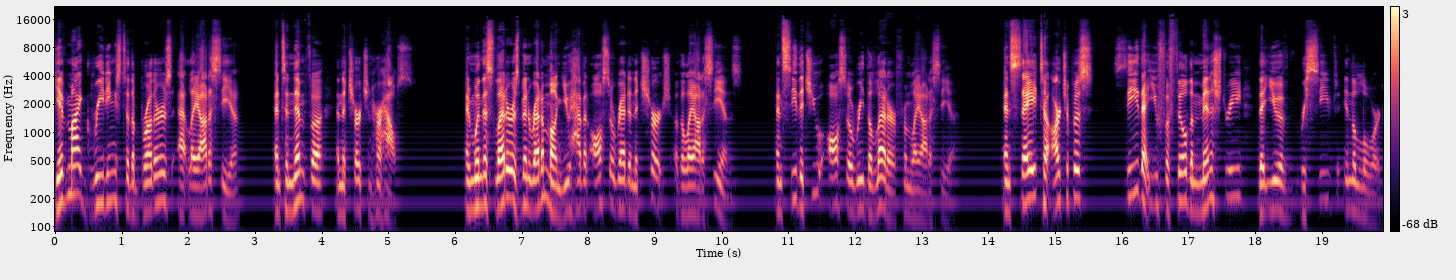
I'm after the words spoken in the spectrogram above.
Give my greetings to the brothers at Laodicea and to Nympha and the church in her house. And when this letter has been read among you, have it also read in the church of the Laodiceans. And see that you also read the letter from Laodicea. And say to Archippus, See that you fulfill the ministry that you have received in the Lord.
